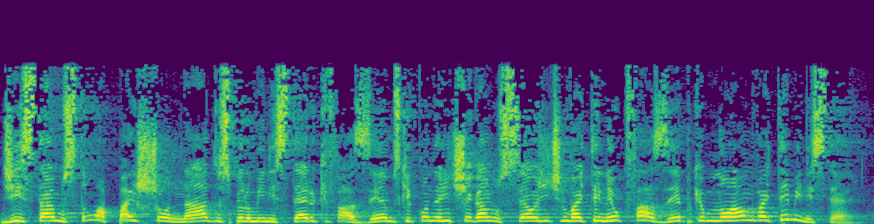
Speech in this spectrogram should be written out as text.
de estarmos tão apaixonados pelo ministério que fazemos, que quando a gente chegar no céu a gente não vai ter nem o que fazer, porque lá não vai ter ministério.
